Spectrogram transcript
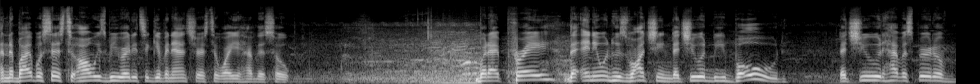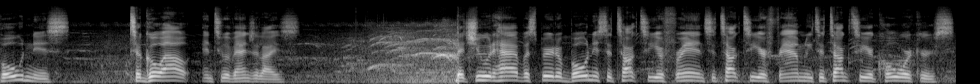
And the Bible says to always be ready to give an answer as to why you have this hope. But I pray that anyone who's watching, that you would be bold, that you would have a spirit of boldness to go out and to evangelize. That you would have a spirit of boldness to talk to your friends, to talk to your family, to talk to your coworkers.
